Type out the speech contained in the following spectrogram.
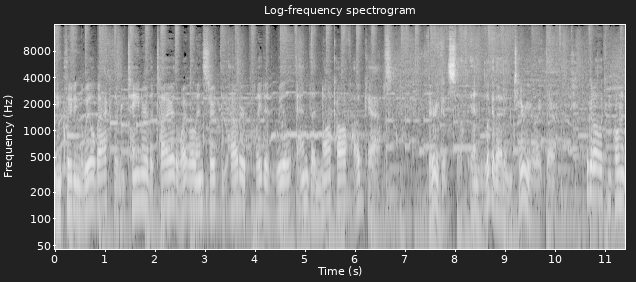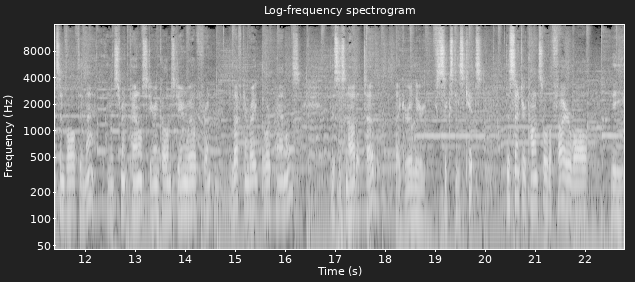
including the wheel back, the retainer, the tire, the white wall insert, the outer plated wheel, and the knockoff hubcaps. Very good stuff. And look at that interior right there. Look at all the components involved in that. The instrument panel, steering column, steering wheel, front, and left and right door panels. This is not a tub like earlier 60s kits. The center console, the firewall, the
